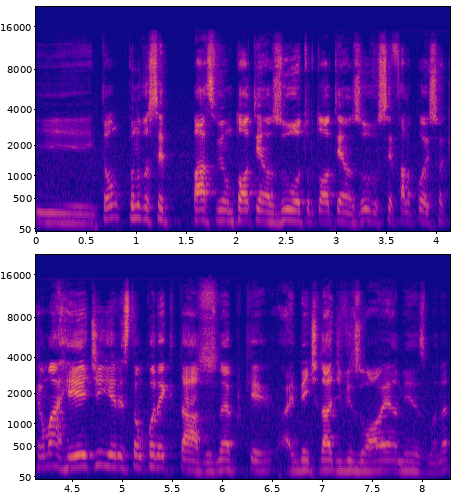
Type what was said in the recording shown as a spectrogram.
E, então, quando você passa e vê um totem azul, outro totem azul, você fala, pô, isso aqui é uma rede e eles estão conectados, né? Porque a identidade visual é a mesma, né?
